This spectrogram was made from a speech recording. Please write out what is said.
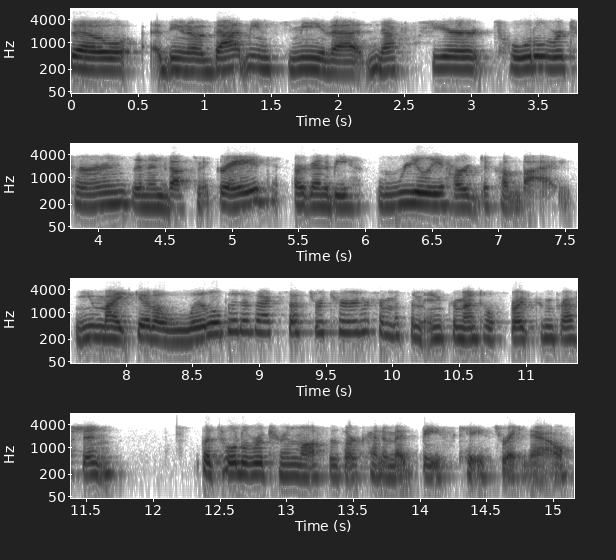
So, you know, that means to me that next year, total returns and investment grade are going to be really hard to come by. You might get a little bit of excess return from some incremental spread compression, but total return losses are kind of my base case right now.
